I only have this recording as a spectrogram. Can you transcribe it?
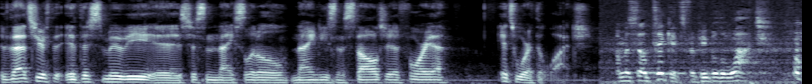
if that's your th- if this movie is just a nice little 90s nostalgia for you, it's worth a watch. I'm gonna sell tickets for people to watch. the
